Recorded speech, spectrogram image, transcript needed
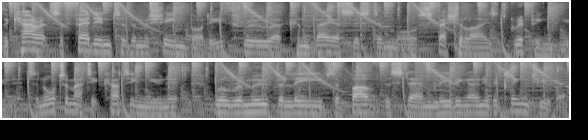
the carrots are fed into the machine body through a conveyor system or specialized gripping units. An automatic cutting unit will remove the leaves above the stem, leaving only the cling tuber.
